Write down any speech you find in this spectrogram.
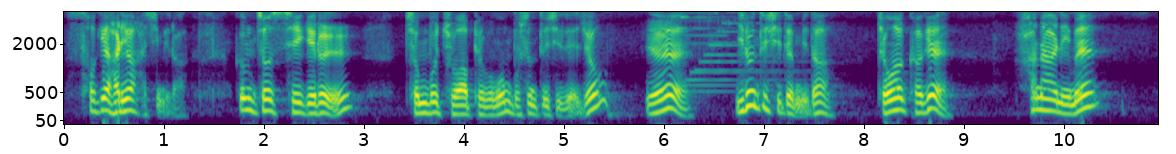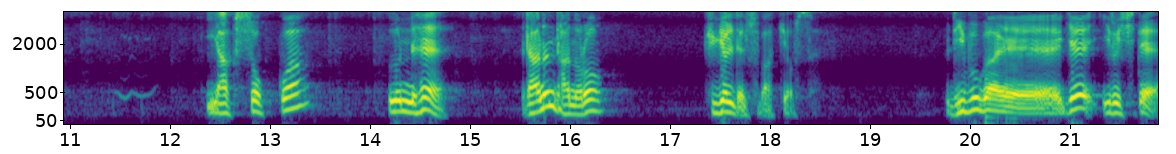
서게 하려 하심이라. 그럼 저 세 개를 전부 조합해 보면 무슨 뜻이 되죠? 예. 이런 뜻이 됩니다. 정확하게 하나님의 약속과 은혜라는 단어로 귀결될 수밖에 없어요. 리브가에게 이르시되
